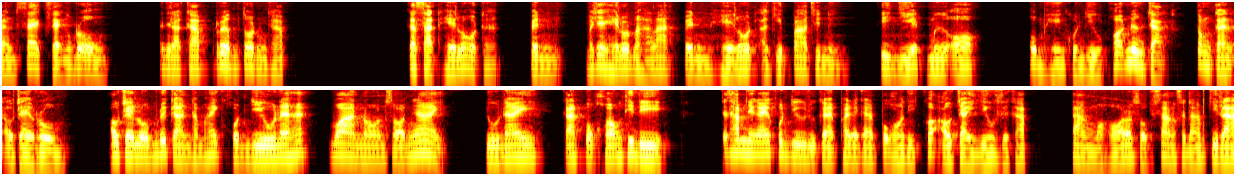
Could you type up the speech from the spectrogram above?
การแทรกแซงของพระองค์นี่แหละครับเริ่มต้นครับ กษัตริย์เฮโรดเป็นไม่ใช่เฮโรดมหาราชเป็นเฮโรดอากิปปาที่หนึ่ง ที่เหยียดมือออกข่มเหงคนยิว เพราะเนื่องจากต้องการเอาใจโรม เอาใจโรมด้วยการทำให้คนยิวนะฮะว่านอนสอนง่าย อยู่ในการปกครองที่ดี จะทำยังไงคนยิวอยู่ภายในการปกครองดีก็เอาใจยิวสิครับ สร้างมหรสพสร้างสนามกีฬา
